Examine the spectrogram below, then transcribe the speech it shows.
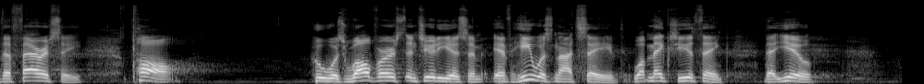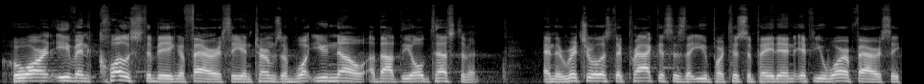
the Pharisee, Paul, who was well versed in Judaism. If he was not saved, what makes you think that you, who aren't even close to being a Pharisee in terms of what you know about the Old Testament, and the ritualistic practices that you participate in if you were a Pharisee,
